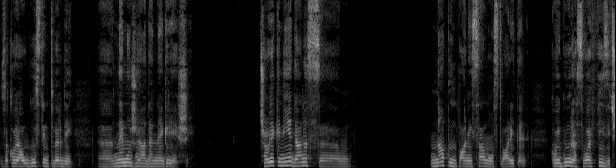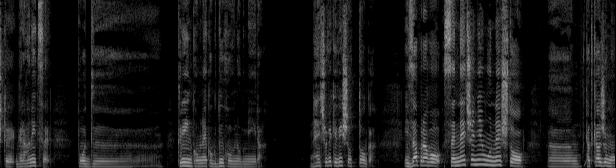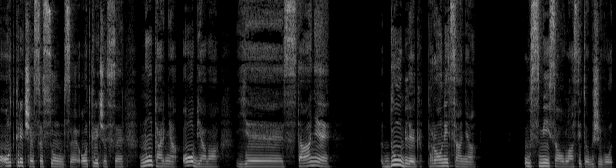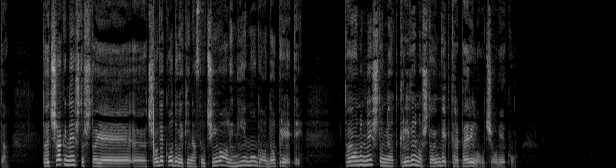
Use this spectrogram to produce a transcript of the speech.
za koju Augustin tvrdi e, ne može, a da ne griješi. Čovjek nije danas e, napumpani samo ostvaritelj koji gura svoje fizičke granice pod krinkom nekog duhovnog mira. Ne, čovjek je više od toga. I zapravo se neće njemu nešto kad kažemo otkriće se sunce, otkriće se nutarnja objava je stanje dubljeg pronicanja u smisao vlastitog života. To je čak nešto što je e, čovjek oduvijek i naslučivao, ali nije mogao doprijeti. To je ono nešto neotkriveno što je uvijek treperilo u čovjeku.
